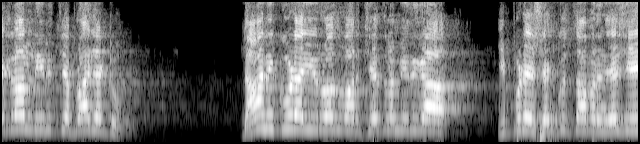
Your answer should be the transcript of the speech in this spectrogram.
ఎకరాలు నీళ్ళిచ్చే ప్రాజెక్టు. దానికి కూడా ఈరోజు వారి చేతుల మీదుగా ఇప్పుడే శంకుస్థాపన చేసి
